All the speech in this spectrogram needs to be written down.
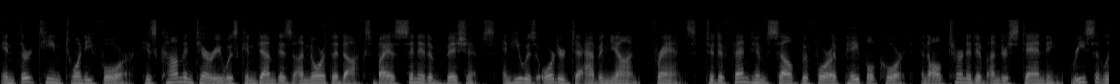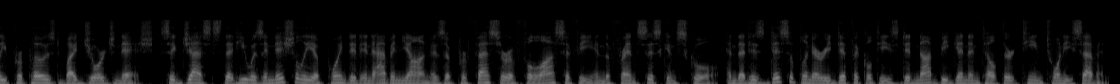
In 1324, his commentary was condemned as unorthodox by a synod of bishops, and he was ordered to Avignon, France, to defend himself before a papal court. An alternative understanding, recently proposed by George Knysh, suggests that he was initially appointed in Avignon as a professor of philosophy in the Franciscan school, and that his disciplinary difficulties did not begin until 1327.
